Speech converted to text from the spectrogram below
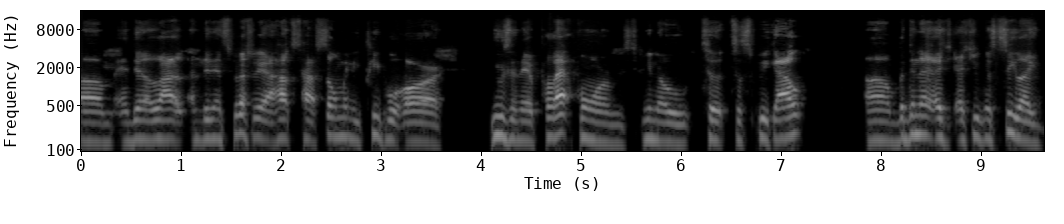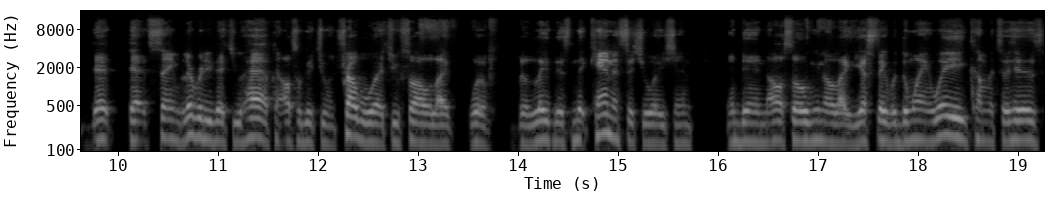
Um, and then a lot, and then especially how, how so many people are using their platforms, you know, to to speak out. Um, but then, as, as, you can see, like that that same liberty that you have can also get you in trouble, as you saw, like with the latest Nick Cannon situation, and then also, you know, like yesterday with Dwyane Wade coming to his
